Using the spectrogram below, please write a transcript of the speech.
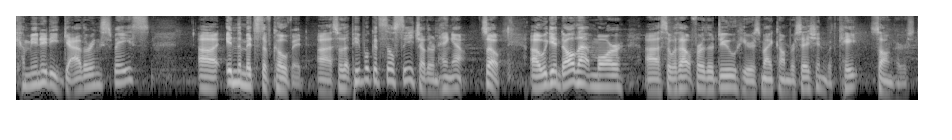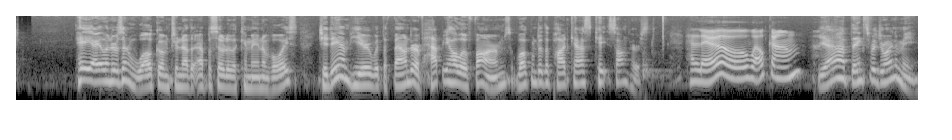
community gathering space. Uh, in the midst of COVID, so that people could still see each other and hang out. So we get into all that more. Uh, so without further ado, here's my conversation with Kate Songhurst. Hey, Islanders, and welcome to another episode of the Camano Voice. Today I'm here with the founder of Happy Hollow Farms. Welcome to the podcast, Kate Songhurst. Hello, welcome. Yeah, thanks for joining me.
